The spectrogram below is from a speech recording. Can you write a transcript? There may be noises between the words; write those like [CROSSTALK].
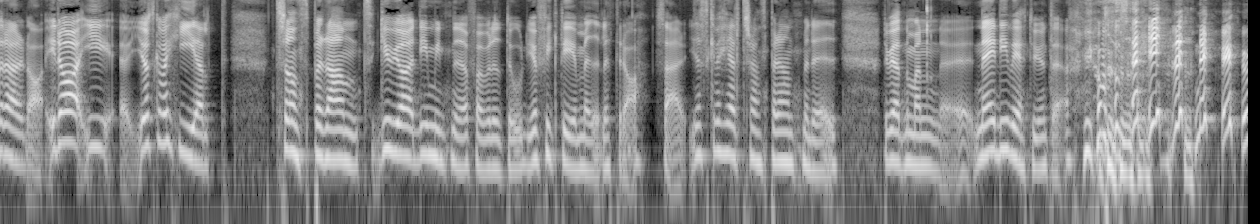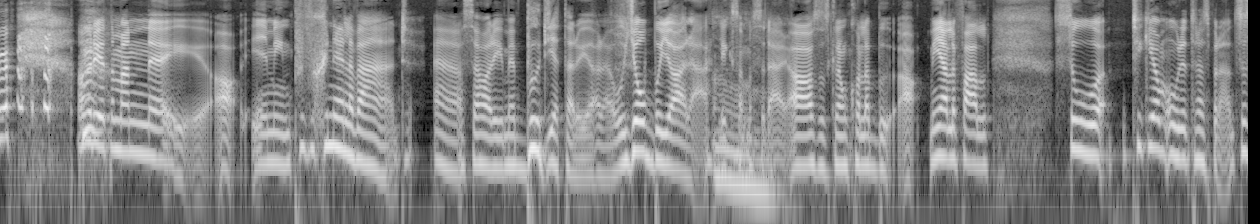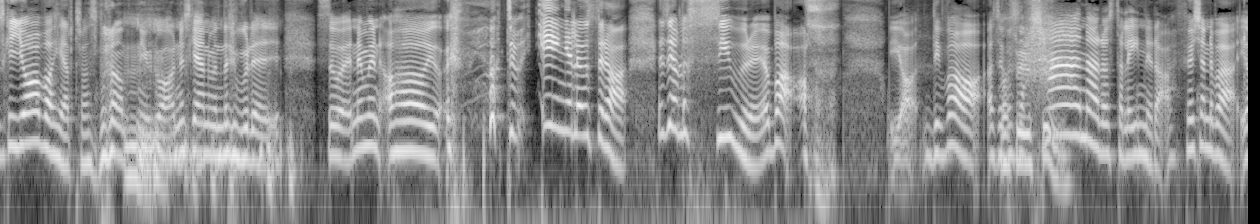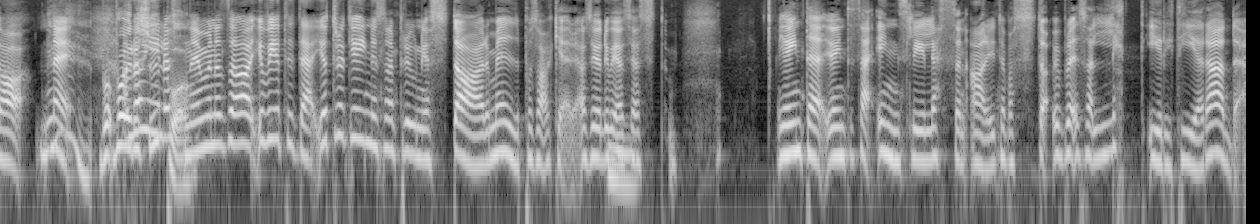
det här idag. Idag, i, jag ska vara helt transparent. Gud, jag, det är mitt nya favoritord. Jag fick det i mejlet idag. Så här, jag ska vara helt transparent med dig. Du vet när man, eh, nej det vet du ju inte. [LAUGHS] Jag bara [LAUGHS] säger det nu. Ja, men du vet när man, eh, ja, i min professionella värld, eh, så har det ju med budgetar att göra och jobb att göra. Liksom och sådär. Ja, så ska de kolla, ja, men i alla fall så tycker jag om ordet transparent. Så ska jag vara helt transparent nu då, nu ska jag använda det på dig. Så nej men, ah, jag, [LAUGHS] jag har typ ingen lust idag. Jag är så jävla sur, jag bara, ah. Ja, det var, alltså jag Varför var så här nära att ställa in idag. För jag kände bara, ja, nej. Vad- vad är du sur på? Nej men alltså, jag vet inte. Jag tror att jag är inne i en sån här period när jag stör mig på saker. Alltså jag, du vet, så jag, jag är inte, jag är inte så här ängslig, ledsen, arg, utan jag bara stör, jag blir så här lätt irriterad.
